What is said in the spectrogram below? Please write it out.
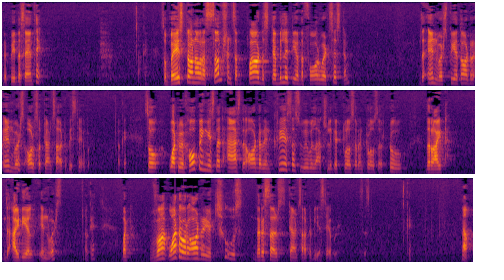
Repeat the same thing. Okay. So based on our assumptions about the stability of the forward system, the inverse, pth order inverse also turns out to be stable. Okay. So what we're hoping is that as the order increases, we will actually get closer and closer to the right the ideal inverse. Okay? But wha whatever order you choose, the results turns out to be a stable system. Okay? Now,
